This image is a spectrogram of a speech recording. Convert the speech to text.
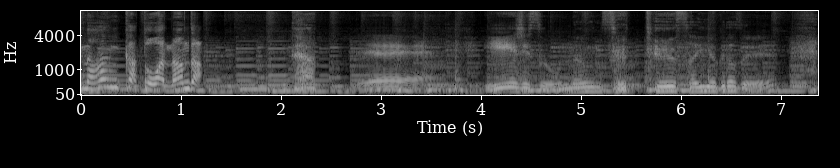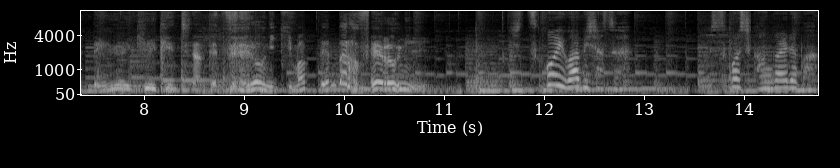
なんかとはなんだ？だってイージス女運絶対最悪だぜ。恋愛経験値なんてゼロに決まってんだろゼロに。しつこいわビシャス。少し考えれば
